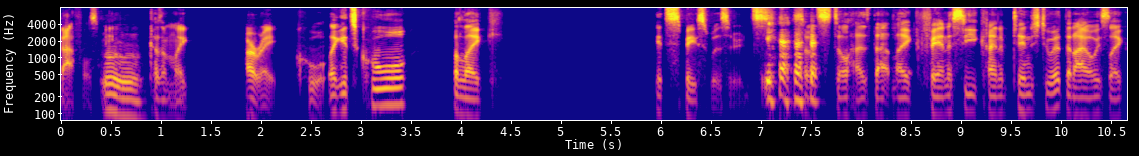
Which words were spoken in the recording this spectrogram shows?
baffles me Mm. because I'm like, all right, cool. Like it's cool, but like it's space wizards. Yeah. So it still has that like fantasy kind of tinge to it that I always like.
